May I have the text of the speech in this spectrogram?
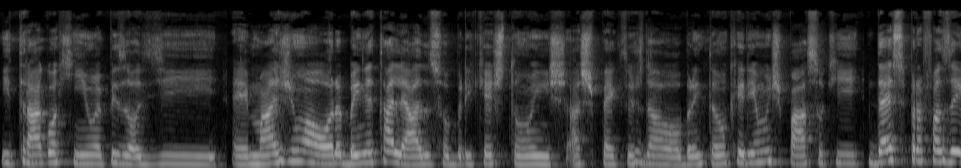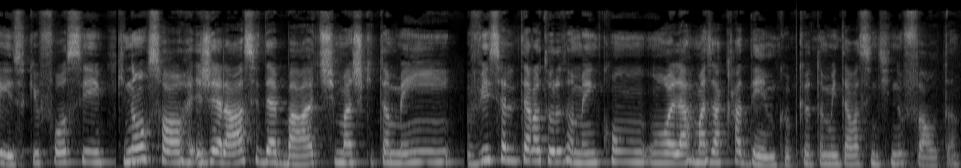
e trago aqui um episódio de é, mais de uma hora bem detalhado sobre questões, aspectos da obra. Então eu queria um espaço que desse pra fazer isso, que fosse que não só gerasse debate, mas que também visse a literatura também com um olhar mais acadêmico, porque eu também estava sentindo falta.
